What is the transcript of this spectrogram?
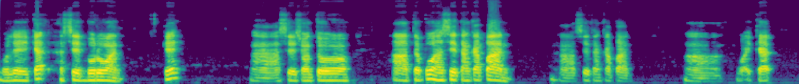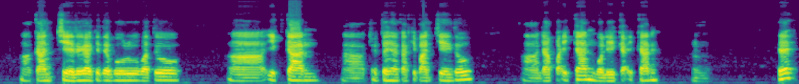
boleh ikat hasil buruan. Okey. Ha, hasil contoh ha, ataupun hasil tangkapan. Ha, hasil tangkapan. Ha, buat ikat ha, kancil tu kita buru lepas tu ha, ikan ha, contohnya kaki pancing tu ha, dapat ikan boleh ikat ikan. Hmm. Okey.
